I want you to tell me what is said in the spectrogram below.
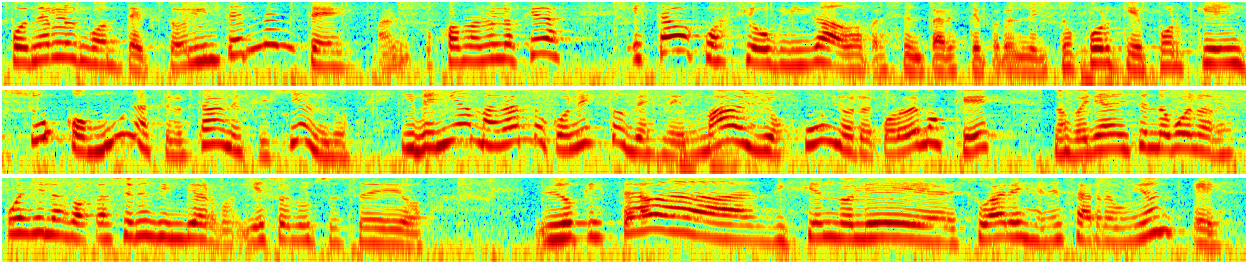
ponerlo en contexto. El intendente, Juan Manuel Ojeda, estaba casi obligado a presentar este proyecto. ¿Por qué? Porque en su comuna se lo estaban exigiendo y venía amagando con esto desde mayo, junio. Recordemos que nos venía diciendo, bueno, después de las vacaciones de invierno, y eso no sucedió. Lo que estaba diciéndole Suárez en esa reunión es,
